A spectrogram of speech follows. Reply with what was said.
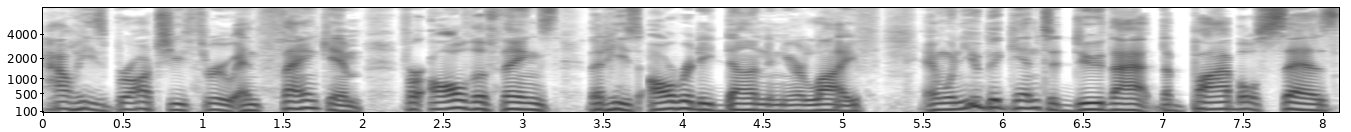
how he's brought you through and thank him for all the things that he's already done in your life. And when you begin to do that, the Bible says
